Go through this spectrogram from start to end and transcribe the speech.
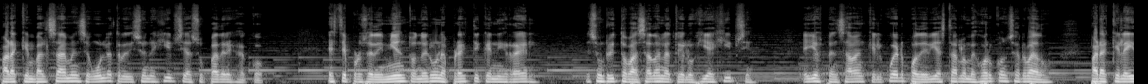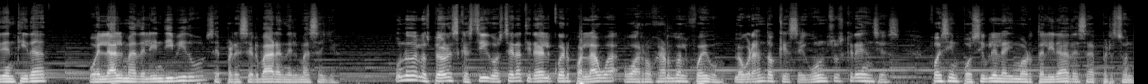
para que embalsamen según la tradición egipcia a su padre Jacob. Este procedimiento no era una práctica en Israel, es un rito basado en la teología egipcia. Ellos pensaban que el cuerpo debía estar lo mejor conservado para que la identidad o el alma del individuo se preservara en el más allá. Uno de los peores castigos era tirar el cuerpo al agua o arrojarlo al fuego, logrando que, según sus creencias, fuese imposible la inmortalidad de esa persona.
